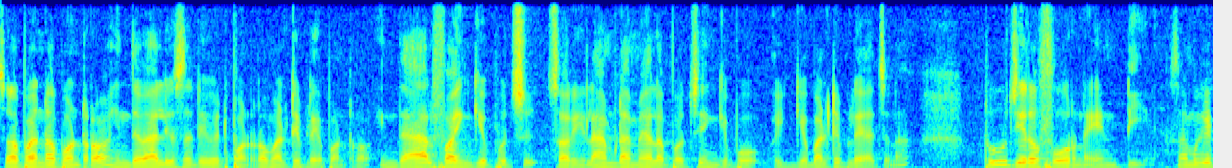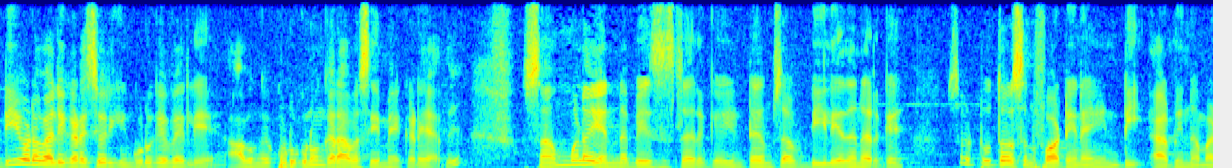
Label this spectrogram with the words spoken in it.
ஸோ அப்போ என்ன பண்ணுறோம் இந்த வேல்யூஸை டிவைட் பண்ணுறோம் மல்டிப்ளை பண்ணுறோம் இந்த ஆல்ஃபா இங்கே போச்சு சாரி லேம்டா மேலே போச்சு இங்கே போ இங்கே மல்டிப்ளை ஆச்சுன்னா two zero four nine D நமக்கு டியோட வேல்யூ கடைசி வரைக்கும் கொடுக்கவே இல்லையே. அவங்க கொடுக்கணுங்கிற அவசியமே கிடையாது. சம்மில் என்ன பேசிஸில் இருக்குது இன் டேர்ம்ஸ் ஆஃப் டீலே தானே இருக்குது so two thousand forty nine D அப்படின்னு நம்ம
